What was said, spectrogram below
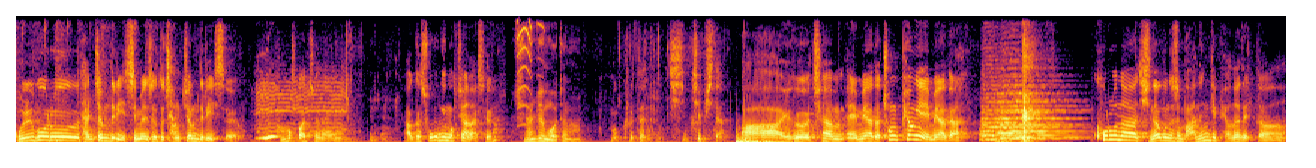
골고루 단점들이 있으면서도 장점들이 있어요. 밥 먹고 왔잖아요. 아까 소고기 먹지 않았어요? 지난주에 먹었잖아. 뭐 그렇다 치- 칩시다. 아 이거 참 애매하다. 총평이 애매하다. 코로나 지나고 나서 많은 게 변화됐다.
